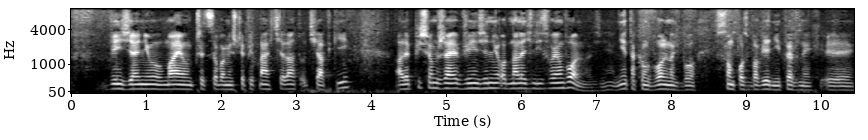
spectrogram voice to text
w więzieniu, mają przed sobą jeszcze 15 lat od siatki, ale piszą, że w więzieniu odnaleźli swoją wolność. Nie, nie taką wolność, bo są pozbawieni pewnych, y,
